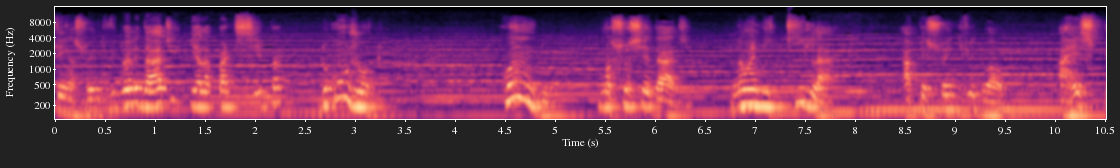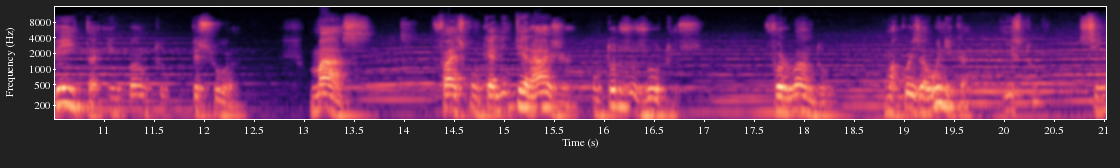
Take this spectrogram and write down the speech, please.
tem a sua individualidade e ela participa do conjunto. Quando uma sociedade não aniquila a pessoa individual, a respeita enquanto pessoa, mas faz com que ela interaja com todos os outros, formando uma coisa única, isto sim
